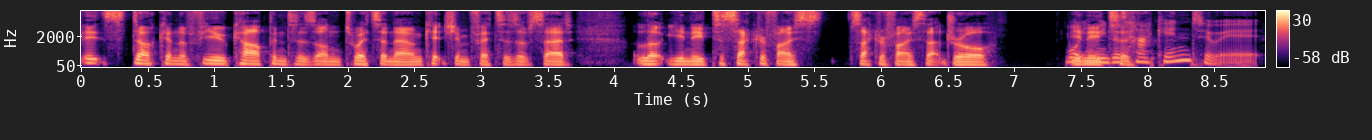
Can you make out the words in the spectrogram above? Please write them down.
it's stuck. And a few carpenters on Twitter now and kitchen fitters have said, "Look, you need to sacrifice sacrifice that drawer. What, you you, need mean to." just hack into it?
